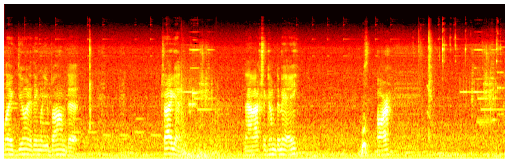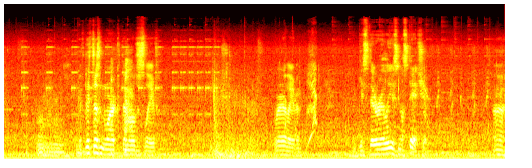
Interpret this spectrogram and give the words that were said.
like, do anything when you bombed it. Try again. Now actually come to me. R. If this doesn't work, then we'll just leave. We're leaving. I guess there really is no statue. Uh,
